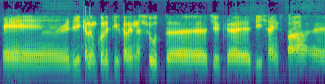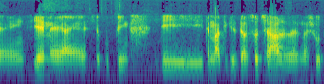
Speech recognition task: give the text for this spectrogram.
e lì è un collettivo che è nasciuto eh, circa dieci anni fa, eh, insieme eh, si occupa di tematiche del sociale, è nasciuto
